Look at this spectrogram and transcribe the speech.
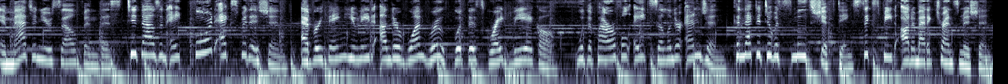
Imagine yourself in this 2008 Ford Expedition. Everything you need under one roof with this great vehicle. With a powerful eight-cylinder engine connected to a smooth shifting six-speed automatic transmission,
